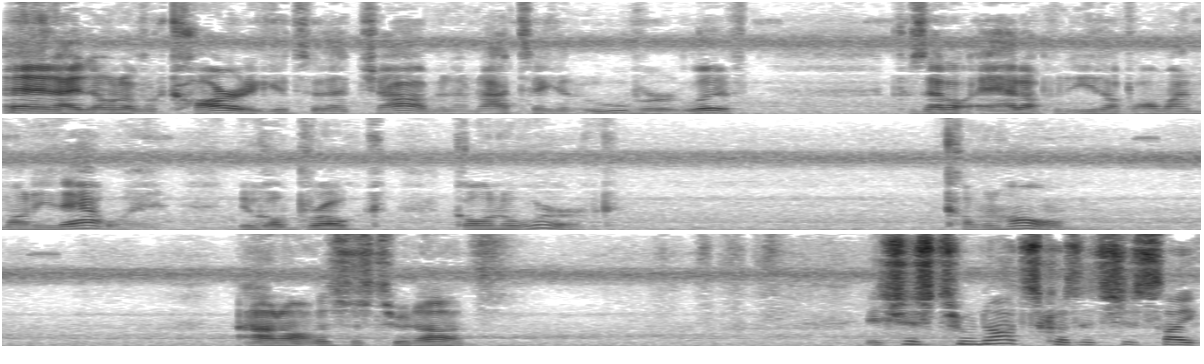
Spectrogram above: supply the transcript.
and I don't have a car to get to that job, and I'm not taking Uber or Lyft because that'll add up and eat up all my money that way. You go broke going to work, coming home. I don't know. This is too nuts. It's just too nuts because it's just like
